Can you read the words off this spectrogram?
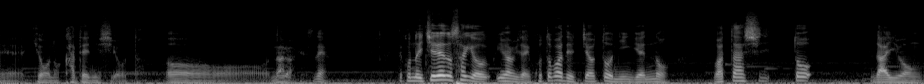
えー、今日の糧にしようと。なるわけですね。でこの一連の作業今みたいに言葉で言っちゃうと人間の私とライオン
